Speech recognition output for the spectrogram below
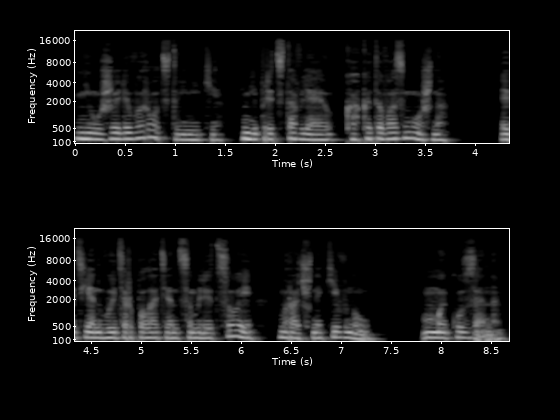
Неужели вы родственники? Не представляю, как это возможно». Этьен вытер полотенцем лицо и мрачно кивнул. «Мы кузены».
